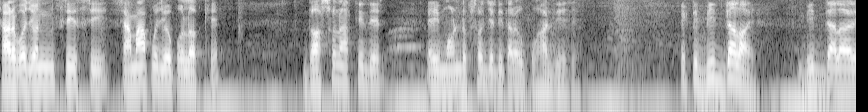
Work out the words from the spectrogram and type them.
সার্বজনীন শ্রী শ্রী শ্যামা পুজো উপলক্ষে দর্শনার্থীদের এই মণ্ডপ সজ্জাটি তারা উপহার দিয়েছে। একটি বিদ্যালয়, বিদ্যালয়ের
